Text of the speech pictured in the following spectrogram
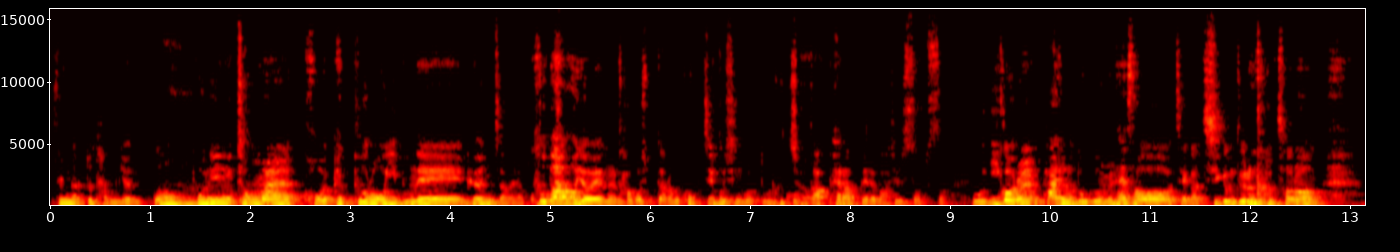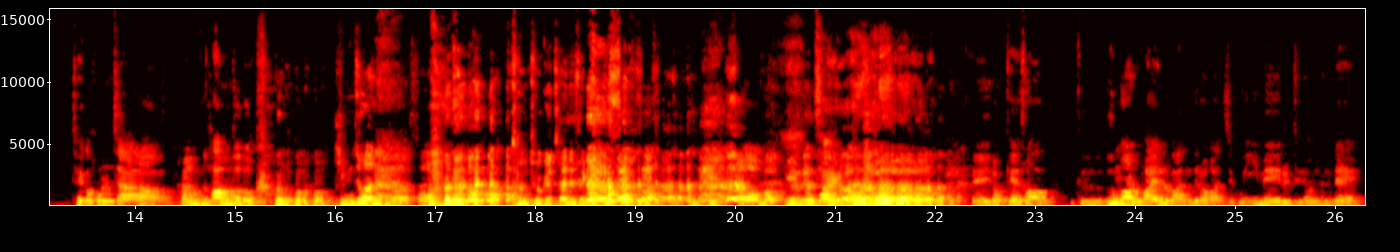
생각도 담겨 있고 어. 본인이 정말 거의 100% 이분의 표현이잖아요. 쿠바로 그쵸. 여행을 가고 싶다라고 콕 집으신 것도 그렇고 그쵸. 카페 라떼를 마실 수 없어. 뭐 이거를 파일로 녹음을 해서 제가 지금 들은 것처럼 제가 혼자 화음 넣고 화음도 넣고 김조한인 줄 알았어요. 전 조규찬이 생각났어요. 어, 막 윈드차이 넣고 네, 이렇게 해서 그 음원 파일로 만들어가지고 이메일을 드렸는데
